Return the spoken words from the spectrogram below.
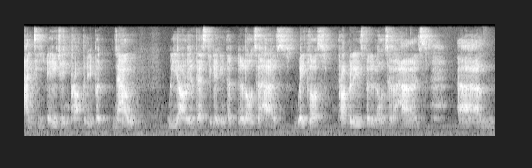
anti-aging property. But now we are investigating that it also has weight loss properties, but it also has um,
